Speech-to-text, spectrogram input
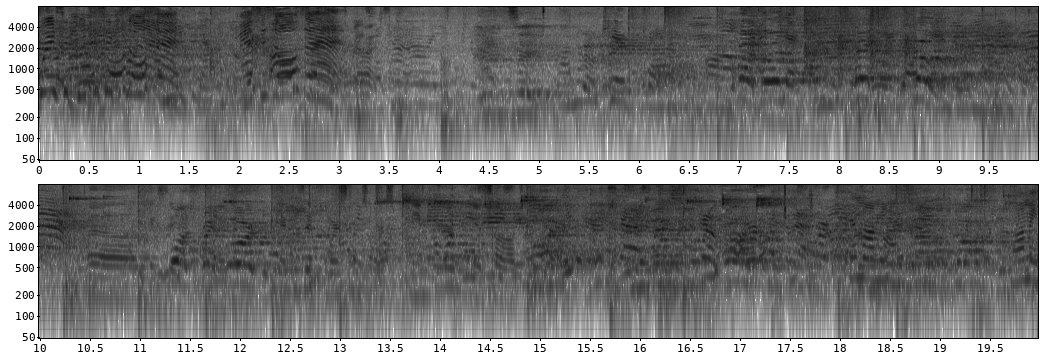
Where's the good Miss Olsen? Mrs. Olsen. Come on, straight forward. Because if worse comes to worse, maybe it would be a child. Here, mommy. Mommy.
